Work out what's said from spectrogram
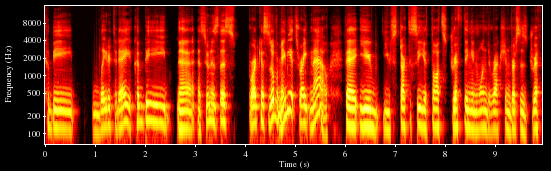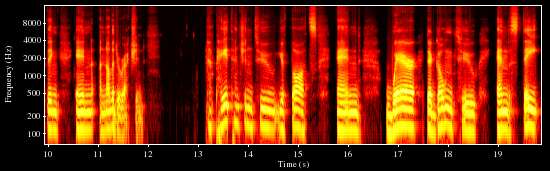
could be later today it could be uh, as soon as this broadcast is over maybe it's right now that you you start to see your thoughts drifting in one direction versus drifting in another direction pay attention to your thoughts and where they're going to and the state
